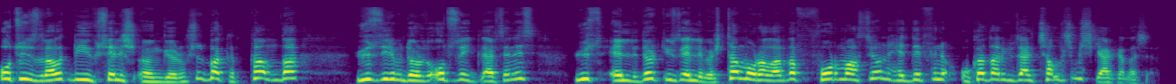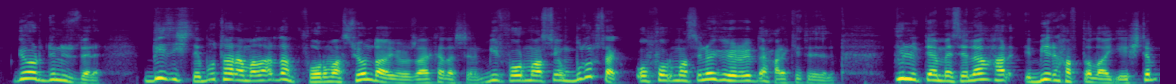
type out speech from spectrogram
30 liralık bir yükseliş öngörmüşüz. Bakın tam da 124'e 30 eklerseniz 154, 155. Tam oralarda formasyon hedefini o kadar güzel çalışmış ki arkadaşlar. Gördüğünüz üzere. Biz işte bu taramalardan formasyon da arıyoruz arkadaşlar. Bir formasyon bulursak o formasyona göre de hareket edelim. Günlükte mesela bir haftalığa geçtim.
